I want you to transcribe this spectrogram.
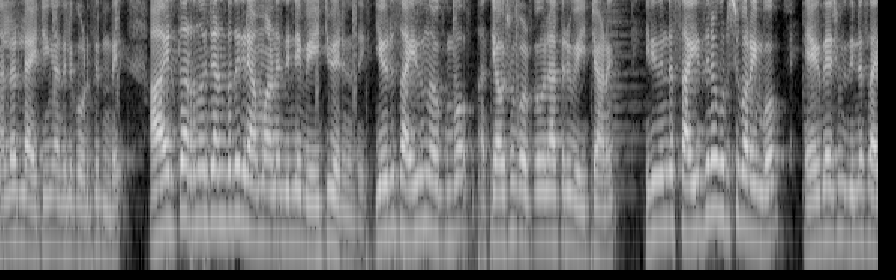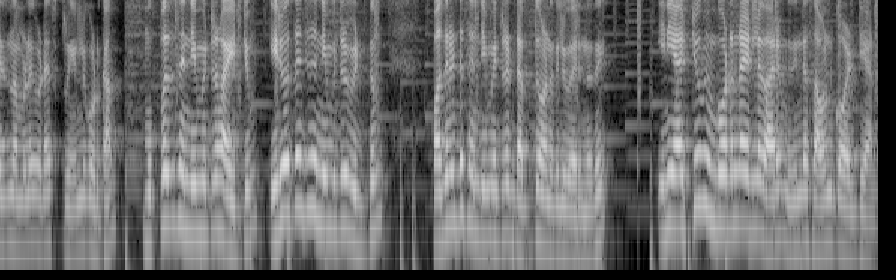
നല്ലൊരു ലൈറ്റിംഗ് അതിൽ കൊടുത്തിട്ടുണ്ട്. ആയിരത്തി അറുന്നൂറ്റി അൻപത് ഗ്രാമാണ് ഇതിന്റെ വെയിറ്റ് വരുന്നത്. ഈ ഒരു സൈസ് നോക്കുമ്പോൾ അത്യാവശ്യം കുഴപ്പമില്ലാത്തൊരു വെയിറ്റ് ആണ്. ഇനി ഇതിന്റെ സൈസിനെ കുറിച്ച് പറയുമ്പോൾ ഏകദേശം ഇതിന്റെ സൈസ് നമ്മൾ ഇവിടെ സ്ക്രീനിൽ കൊടുക്കാം. മുപ്പത് സെന്റിമീറ്റർ ഹൈറ്റും ഇരുപത്തഞ്ച് സെന്റിമീറ്റർ വിഡ്ത്തും പതിനെട്ട് സെന്റിമീറ്റർ ഡെപ്തുമാണ് ഇതിൽ വരുന്നത്. ഇനി ഏറ്റവും ഇമ്പോർട്ടന്റ് ആയിട്ടുള്ള കാര്യം ഇതിന്റെ സൗണ്ട് ക്വാളിറ്റിയാണ്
